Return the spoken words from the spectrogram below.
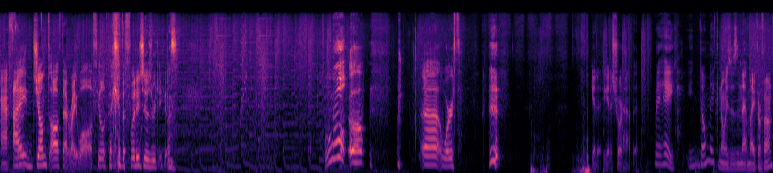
half. The... I jumped off that right wall. If you look back at the footage, it was ridiculous. Oh. Uh, worth. Get it. You get a short hop it. Wait, hey, don't make noises in that microphone.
